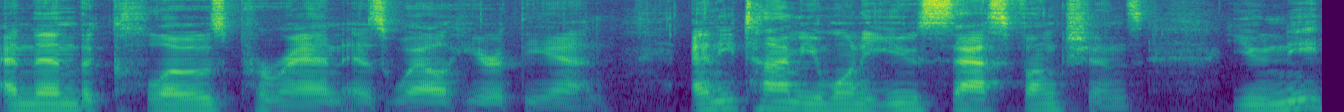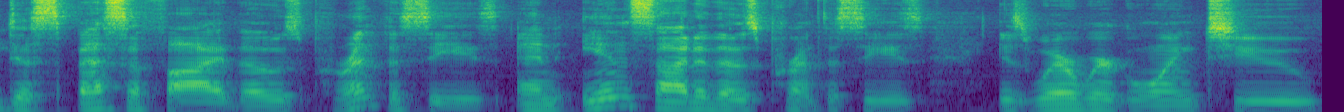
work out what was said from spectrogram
and then the close paren as well here at the end. Anytime you want to use SAS functions, you need to specify those parentheses and inside of those parentheses is where we're going to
